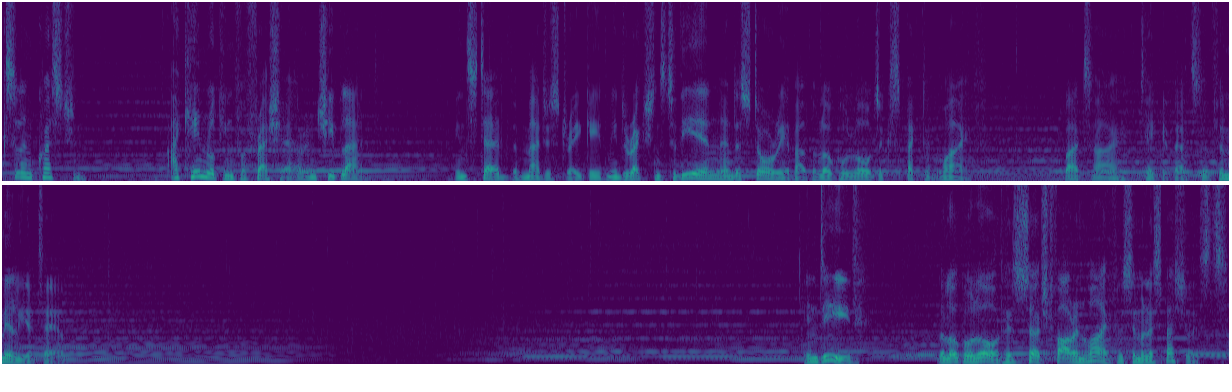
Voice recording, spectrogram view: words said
Excellent question. I came looking for fresh air and cheap land. Instead, the magistrate gave me directions to the inn and a story about the local lord's expectant wife. But I take it that's a familiar tale. Indeed. The local lord has searched far and wide for similar specialists.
